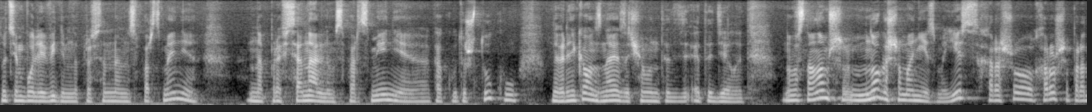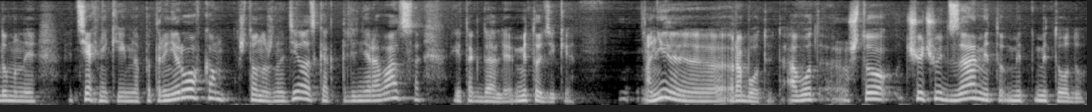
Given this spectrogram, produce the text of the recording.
Но тем более видим на профессиональном спортсмене, на профессиональном спортсмене какую-то штуку, наверняка он знает, зачем он это, это делает. Но в основном много шаманизма. Есть хорошо, хорошие продуманные техники именно по тренировкам, что нужно делать, как тренироваться и так далее, методики. Они э, работают. А вот что чуть-чуть за методу,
